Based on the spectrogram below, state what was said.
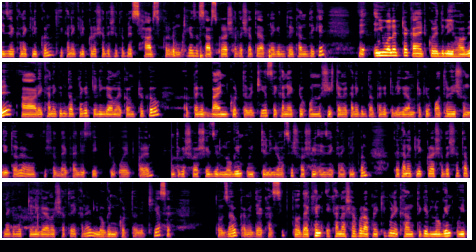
এই যে এখানে ক্লিক করুন, তো এখানে ক্লিক করার সাথে সাথে আপনি সার্চ করবেন, ঠিক আছে? সার্চ করার সাথে সাথে আপনি কিন্তু এখান থেকে এই ওয়ালেটটা কানেক্ট করে দিলেই হবে। আর এখানে কিন্তু আপনাকে টেলিগ্রাম অ্যাকাউন্টটাকেও আপনাকে বাইন্ড করতে হবে, ঠিক আছে? এখানে একটু অন্য সিস্টেম এখানে কিন্তু আপনাকে টেলিগ্রামটাকে অথরাইজেশন দিতে হবে। আমি আপনার সাথে দেখা দিচ্ছি, একটু ওয়েট করেন। এখান থেকে সরাসরি যে লগ ইন উইথ টেলিগ্রাম আছে, সরাসরি এই যে এখানে ক্লিক করুন। তো এখানে ক্লিক করার সাথে সাথে আপনাকে কিন্তু টেলিগ্রামের সাথে এখানে লগ করতে হবে, ঠিক আছে? তো যাই হোক, আমি দেখাচ্ছি। তো দেখেন, এখানে আসার পর আপনি কি করুন এখান থেকে লগ ইন উইথ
